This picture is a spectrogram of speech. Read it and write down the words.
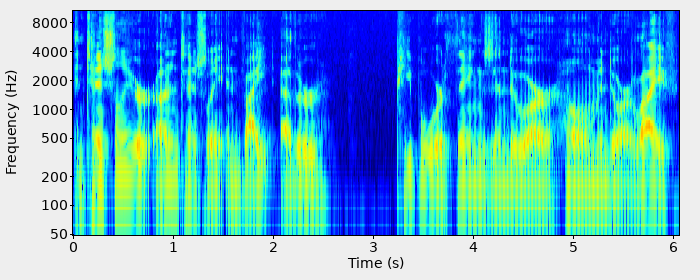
intentionally or unintentionally invite other people or things into our home, into our life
